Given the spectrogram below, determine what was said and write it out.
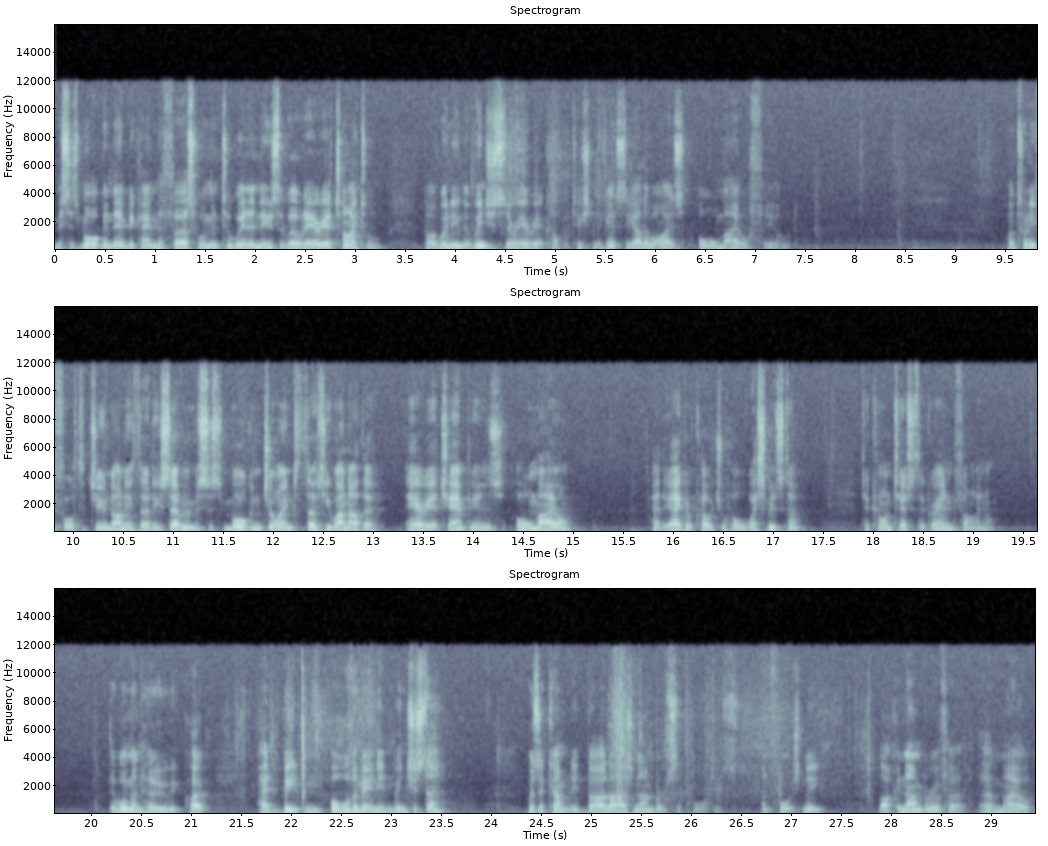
Mrs. Morgan then became the first woman to win a News of the World area title by winning the Winchester area competition against the otherwise all male field. On 24th of June 1937, Mrs. Morgan joined 31 other area champions, all male, at the Agricultural Hall, Westminster, to contest the grand final. The woman who, quote, had beaten all the men in Winchester was accompanied by a large number of supporters. Unfortunately, like a number of male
